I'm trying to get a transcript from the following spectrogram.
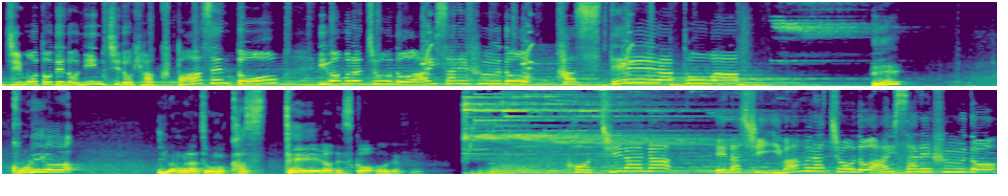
地元での認知度100%岩村町の愛されフードカステーラとは？え？これが岩村町のカステーラですか？そうです。こちらが恵那市岩村町の愛されフードカ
